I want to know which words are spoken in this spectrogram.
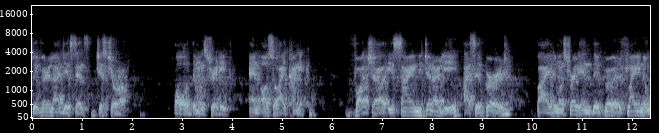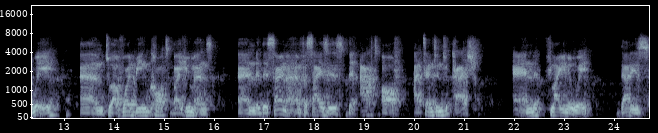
to a very large extent gestural or demonstrative and also iconic. Vulture is signed generally as a bird by demonstrating the bird flying away um, to avoid being caught by humans. And the signer emphasizes the act of attempting to catch and flying away. That is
